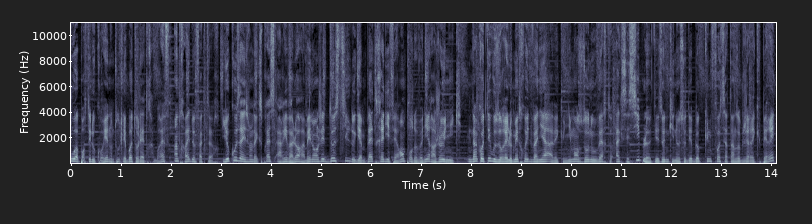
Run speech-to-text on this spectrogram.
ou apporter le courrier dans toutes les boîtes aux lettres. Bref, un travail de facteur. Yoku's Island Express arrive alors à mélanger deux styles de gameplay très différents pour devenir un jeu unique. D'un côté, vous aurez le Metroidvania avec une immense zone ouverte accessible, des zones qui ne se débloquent qu'une fois certains objets récupérés,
